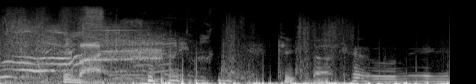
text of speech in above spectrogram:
Goodbye. TikTok. Oh man.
